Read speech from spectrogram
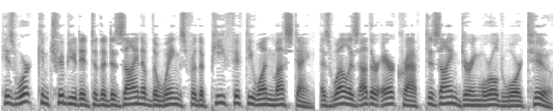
His work contributed to the design of the wings for the P-51 Mustang, as well as other aircraft designed during World War II.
